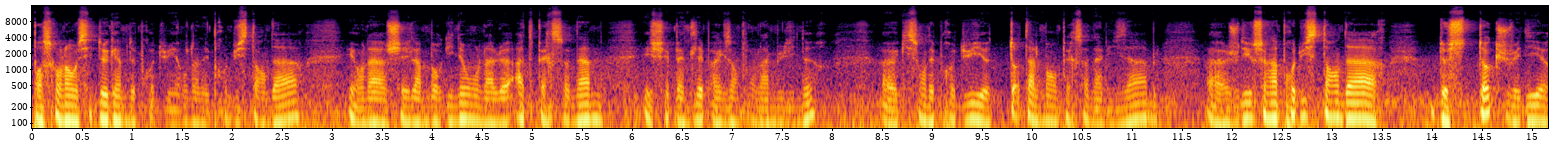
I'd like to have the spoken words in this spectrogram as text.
parce qu'on a aussi deux gammes de produits. On a des produits standards et on a chez Lamborghini, on a le Ad Personam et chez Bentley, par exemple, on a Mulliner. Qui sont des produits totalement personnalisables. je veux dire, sur un produit standard de stock, je vais dire,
